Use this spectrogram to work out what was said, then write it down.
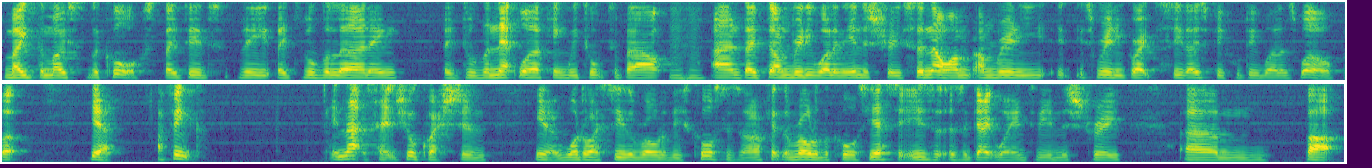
made the most of the course. They did the they did all the learning they did all the networking we talked about Mm-hmm. and they've done really well in the industry. So no I'm, I'm really it's really great to see those people do well as well. But yeah I think in that sense your question you know, what do I see the role of these courses are? I think the role of the course, yes, it is as a gateway into the industry, um, but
